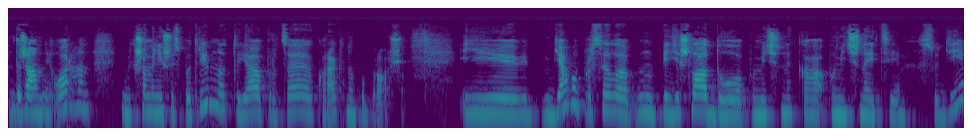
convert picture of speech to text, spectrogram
державний орган. Якщо мені щось потрібно, то я про це коректно попрошу. І я попросила, підійшла до помічника помічниці судді.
